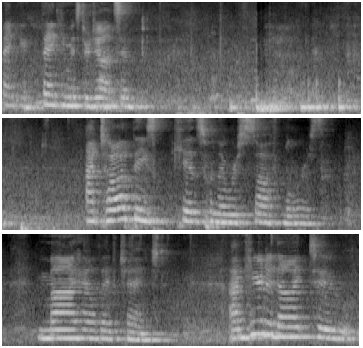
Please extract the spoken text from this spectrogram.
Thank you. Thank you, Mr. Johnson. Taught these kids when they were sophomores. My, how they've changed. I'm here tonight to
